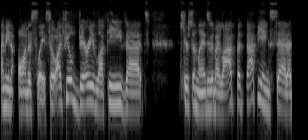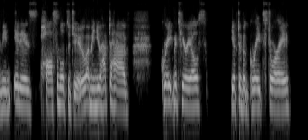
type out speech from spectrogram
I mean, honestly. So I feel very lucky that Kirsten landed in my lap. But that being said, I mean, it is possible to do. I mean, you have to have great materials. You have to have a great story.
